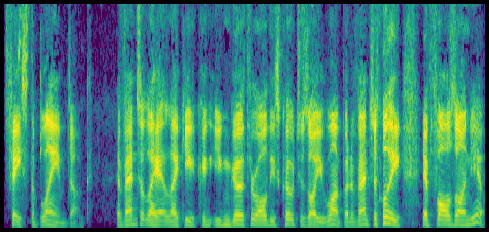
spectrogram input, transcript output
face the blame, Doug. Eventually, like you can you can go through all these coaches all you want, but eventually it falls on you.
